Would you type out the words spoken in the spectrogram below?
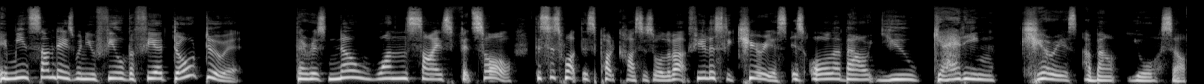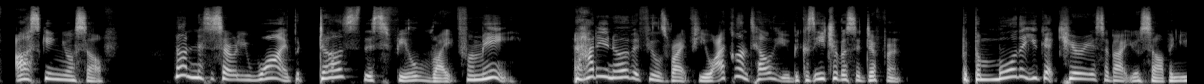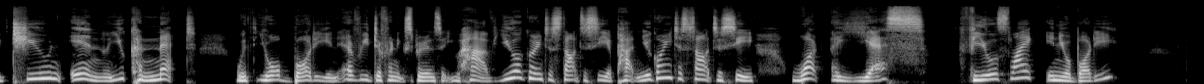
It means some days when you feel the fear, don't do it. There is no one size fits all. This is what this podcast is all about. Fearlessly Curious is all about you getting curious about yourself, asking yourself, not necessarily why, but does this feel right for me? And how do you know if it feels right for you? I can't tell you because each of us are different. But the more that you get curious about yourself and you tune in, you connect with your body in every different experience that you have, you're going to start to see a pattern. You're going to start to see what a yes feels like in your body.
